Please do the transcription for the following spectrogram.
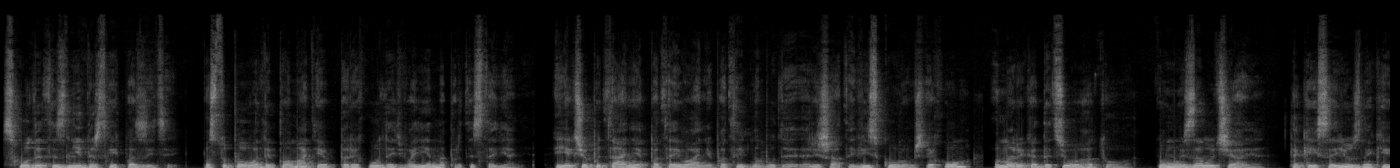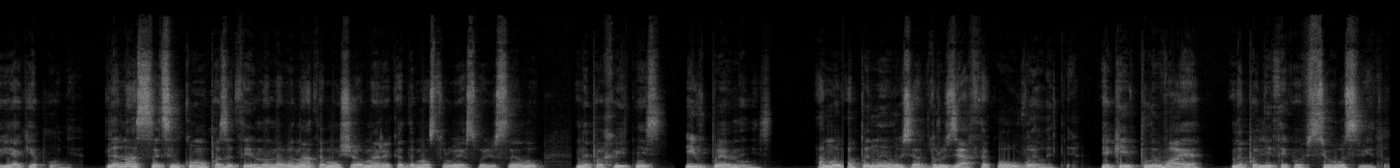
сходити з лідерських позицій. Поступово дипломатія переходить в воєнне протистояння. І якщо питання по Тайваню потрібно буде рішати військовим шляхом, Америка до цього готова, тому й залучає таких союзників, як Японія. Для нас це цілком позитивна новина, тому що Америка демонструє свою силу, непохитність і впевненість. А ми опинилися в друзях такого велетня, який впливає на політику всього світу.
